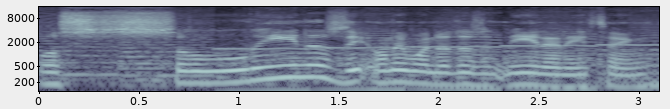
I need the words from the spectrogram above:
Well, Selena's the only one that doesn't need anything.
